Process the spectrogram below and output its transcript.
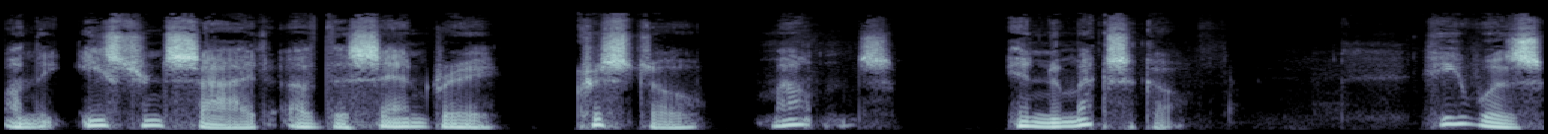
on the eastern side of the Sangre Cristo Mountains in New Mexico. He was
